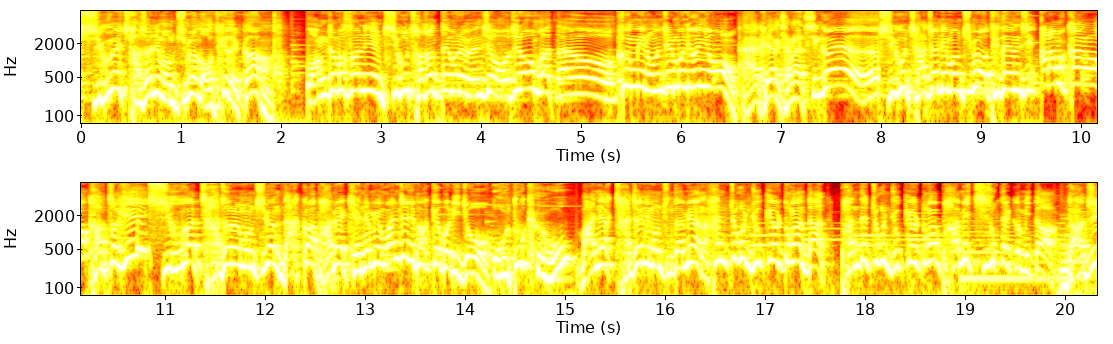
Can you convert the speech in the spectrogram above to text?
지구의 자전이 멈추면 어떻게 될까? 왕자 박사님 지구 자전 때문에 왠지 어지러운 것 같아요 흥미로운 질문이군요 아 그냥 장난친 거예요 지구 자전이 멈추면 어떻게 되는지 알아볼까요? 갑자기? 지구가 자전을 멈추면 낮과 밤의 개념이 완전히 바뀌어버리죠 어떡해요? 만약 자전이 멈춘다면 한쪽은 6개월 동안 낮 반대쪽은 6개월 동안 밤이 지속될 겁니다 낮이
